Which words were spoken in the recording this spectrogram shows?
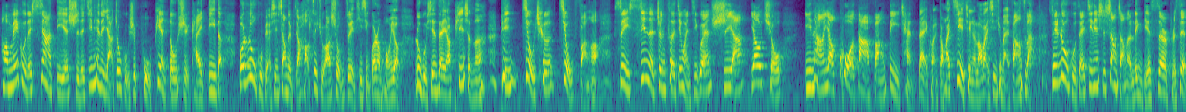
好，美股的下跌使得今天的亚洲股市普遍都是开低的，不过陆股表现相对比较好，最主要是我们昨天提醒观众朋友，陆股现在要拼什么？拼旧车旧房啊！所以新的政策，监管机关施压要求。银行要扩大房地产贷款，赶快借钱给老百姓去买房子吧。所以入股在今天是上涨了零点四二 percent。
